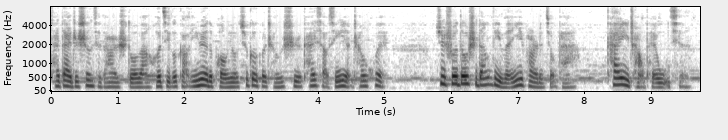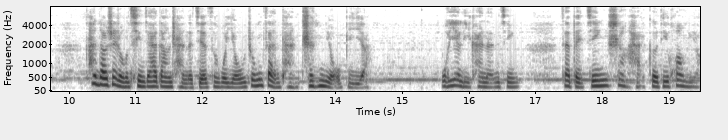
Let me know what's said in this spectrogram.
他带着剩下的二十多万和几个搞音乐的朋友去各个城市开小型演唱会，据说都是当地文艺范儿的酒吧，开一场赔五千。看到这种倾家荡产的节奏，我由衷赞叹：真牛逼呀！我也离开南京，在北京、上海各地晃悠。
